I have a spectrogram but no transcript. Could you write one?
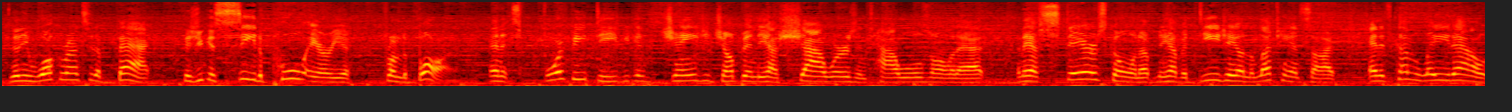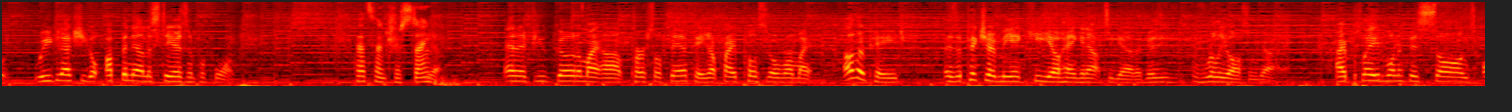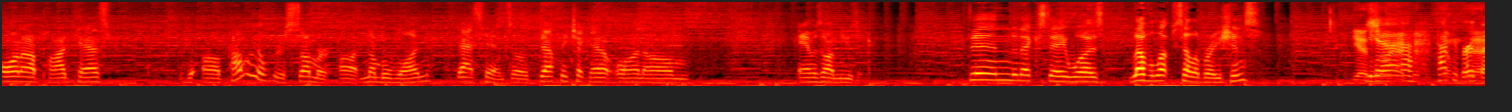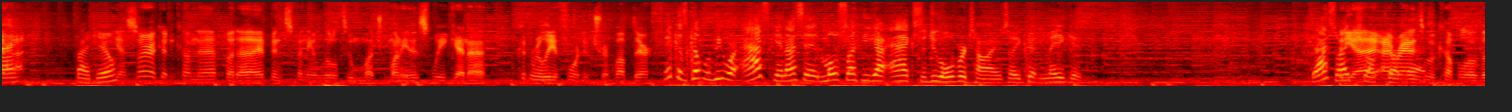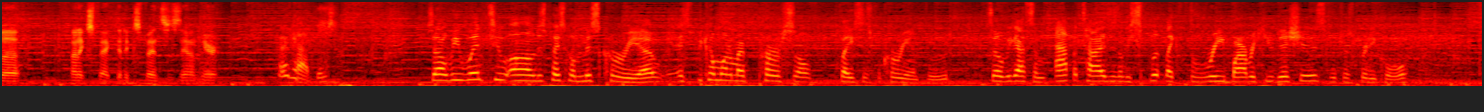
Then you walk around to the back because you can see the pool area from the bar, and it's four feet deep. You can change and jump in. They have showers and towels and all of that, and they have stairs going up. And they have a DJ on the left hand side, and it's kind of laid out where you can actually go up and down the stairs and perform. That's interesting. Yeah. And if you go to my uh, personal fan page, I'll probably post it over on my other page. There's a picture of me and Kiyo hanging out together because he's a really awesome guy. I played one of his songs on our podcast, uh, probably over the summer. Uh, number one, that's him. So definitely check that out on um, Amazon Music. Then the next day was Level Up celebrations. Yeah, Yeah, couldn't happy birthday. that. Thank you. Yeah, sorry I couldn't come to that, but uh, I've been spending a little too much money this week and uh, couldn't really afford to trip up there. Yeah, because a couple of people were asking. I said most likely he got asked to do overtime, so he couldn't make it. That's why yeah, I, I ran into a couple of uh, unexpected expenses down here. It happens. So we went to um, this place called Miss Korea. It's become one of my personal places for Korean food. So we got some appetizers and we split like three barbecue dishes, which was pretty cool.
